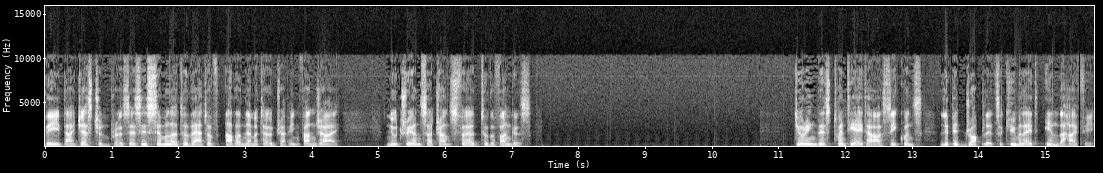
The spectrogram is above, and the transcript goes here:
The digestion process is similar to that of other nematode-trapping fungi. Nutrients are transferred to the fungus. During this 28-hour sequence, lipid droplets accumulate in the hyphae.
